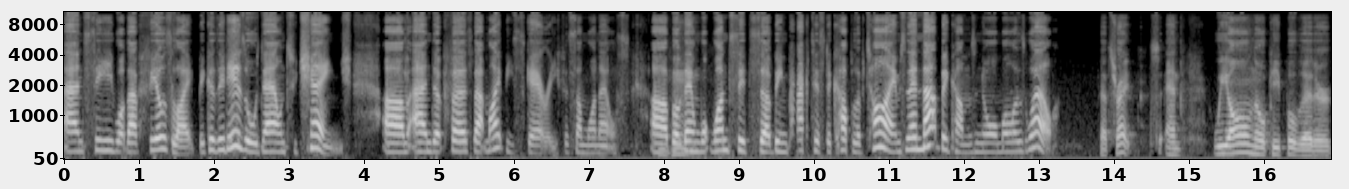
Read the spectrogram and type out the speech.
and see what that feels like because it is all down to change. Um, and at first that might be scary for someone else. Uh, mm-hmm. But then w- once it's uh, been practiced a couple of times, then that becomes normal as well. That's right. And we all know people that are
